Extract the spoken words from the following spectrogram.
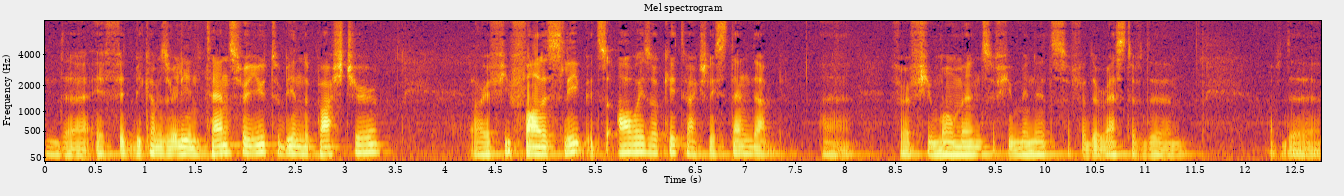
And uh, if it becomes really intense for you to be in the posture, or if you fall asleep, it's always okay to actually stand up uh, for a few moments, a few minutes, or for the rest of the of the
